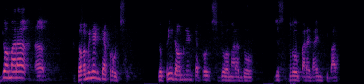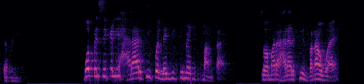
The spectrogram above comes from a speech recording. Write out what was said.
जो हमारा डोमिनेंट अप्रोच जो प्री डोमिनेंट अप्रोच जो हमारा दो, जिस दो पैराडाइम की बात कर रहे हैं, वो बेसिकली हरारकी को लेजिटिमेट मानता है। जो हमारा हरारकीज बना हुआ है,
